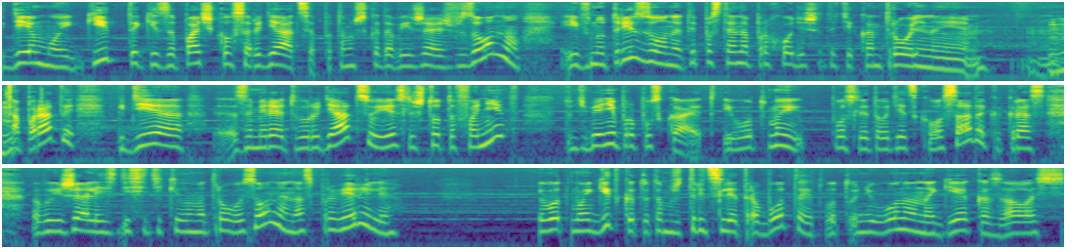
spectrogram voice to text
где мой гид таки запачкался радиацией, потому что когда въезжаешь в зону, и внутри зоны ты постоянно проходишь вот эти контрольные Мгм. аппараты, где э, замеряют твою радиацию, если что-то фонит, то тебя не пропускают. И вот мы после этого детского сада как раз выезжали из 10-километровой зоны, нас проверили, и вот мой гид, который там уже 30 лет работает, вот у него на ноге оказалась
